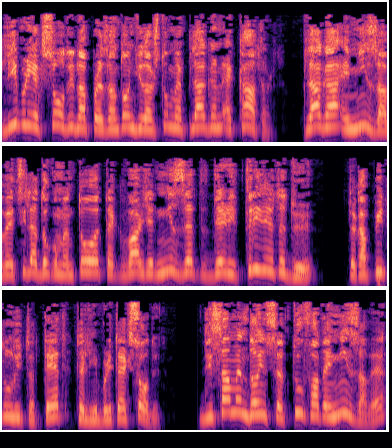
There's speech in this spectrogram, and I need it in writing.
Libri i Eksodit na prezanton gjithashtu me plagën e katërt, plaga e mizave e cila dokumentohet tek vargjet 20 deri 32 të kapitullit të 8 të librit të Eksodit. Disa mendojnë se tufat e mizave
